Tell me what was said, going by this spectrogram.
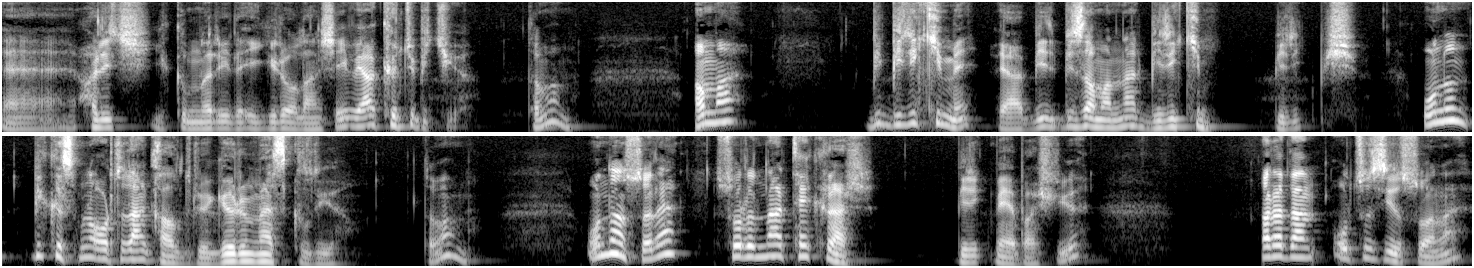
e, Haliç yıkımlarıyla ilgili olan şey veya kötü bitiyor. Tamam mı? Ama bir birikimi veya bir, bir zamanlar birikim birikmiş. Onun bir kısmını ortadan kaldırıyor, görünmez kılıyor. Tamam mı? Ondan sonra sorunlar tekrar birikmeye başlıyor. Aradan 30 yıl sonra,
